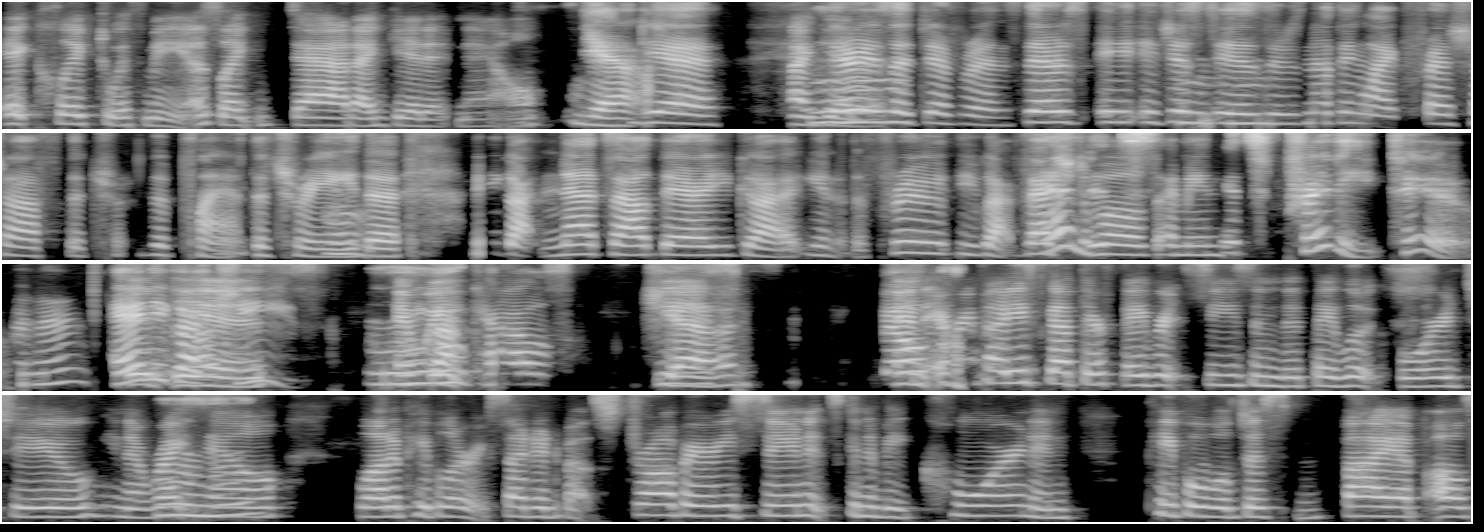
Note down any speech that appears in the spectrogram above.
it clicked with me. I was like, Dad, I get it now. Yeah. Yeah, I get there it. is a difference. There's, it, it just is, Mhm. there's nothing like fresh off the, tr- the plant, the tree, Mm. the, you got nuts out there, you got, you know, the fruit, you got vegetables. I mean, It's pretty too. mhm. and It you got is. cheese. And And we we- got cows, cheese. Yeah. and everybody's got their favorite season that they look forward to. You know, right Mhm. now, a lot of people are excited about strawberries. Soon it's going to be corn, and people will just buy up all,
